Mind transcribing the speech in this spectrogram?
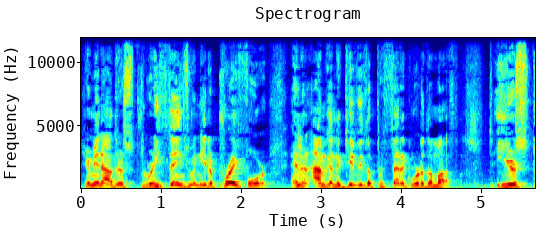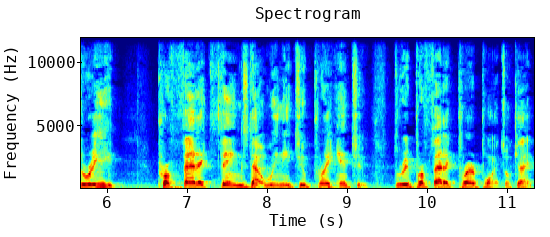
Hear me now. There's three things we need to pray for. And then I'm going to give you the prophetic word of the month. Here's three prophetic things that we need to pray into. Three prophetic prayer points, okay?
